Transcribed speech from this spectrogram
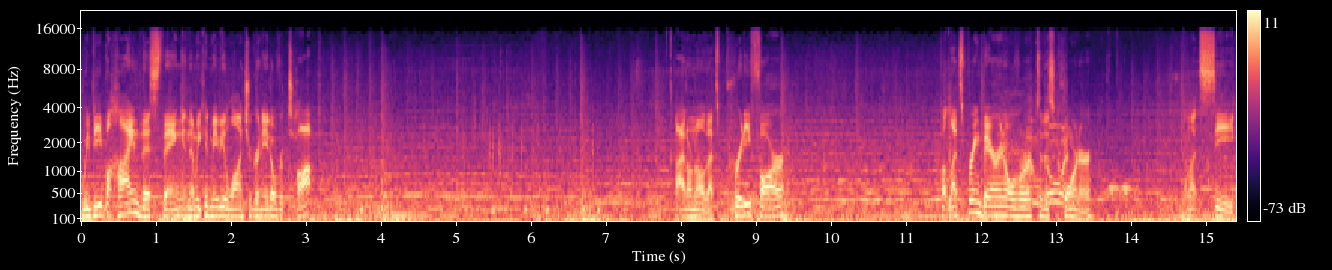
We'd be behind this thing, and then we could maybe launch a grenade over top. I don't know, that's pretty far. But let's bring Baron over to this corner. And let's see.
